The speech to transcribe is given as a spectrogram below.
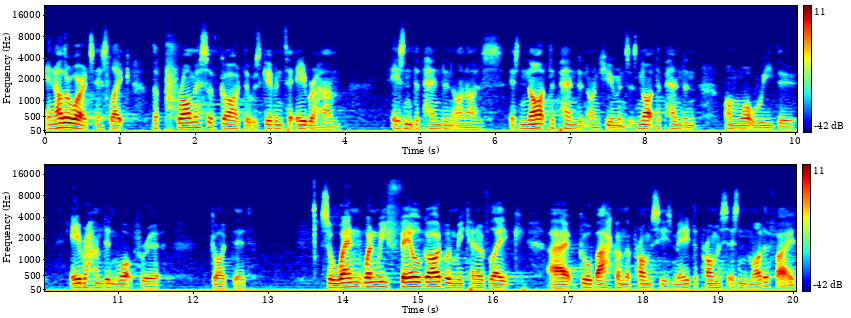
In other words, it's like the promise of God that was given to Abraham isn't dependent on us. It's not dependent on humans. It's not dependent on what we do. Abraham didn't walk through it, God did. So when, when we fail God, when we kind of like uh, go back on the promise He's made, the promise isn't modified,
